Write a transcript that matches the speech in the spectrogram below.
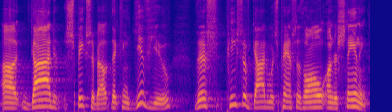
uh, God speaks about that can give you this peace of God which passeth all understanding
